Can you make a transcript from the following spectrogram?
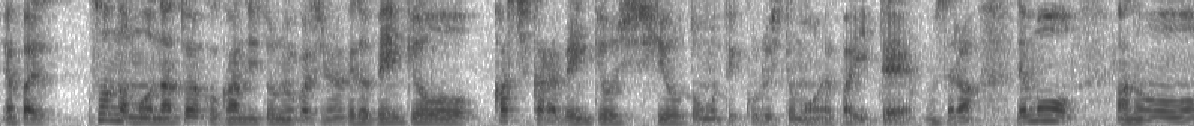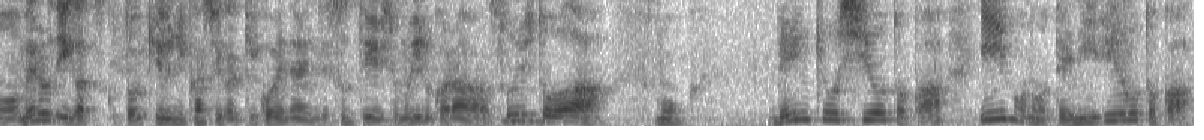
やっぱりそんなもうなんとなく感じ取るのか知らないけど勉強歌詞から勉強しようと思ってくる人もやっぱりいてそしたらでも、あのーメロディーがつくと急に歌詞が聞こえないんですっていう人もいるからそういう人はもう勉強しようとかいいものを手に入れようとか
